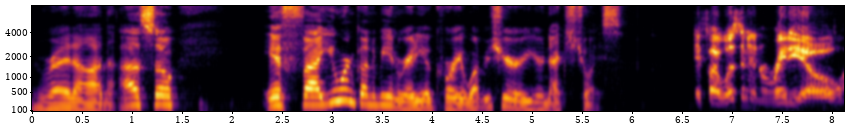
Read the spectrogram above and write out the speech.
Right on. Uh, so, if uh, you weren't going to be in radio, Corey, what was your your next choice? If I wasn't in radio,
